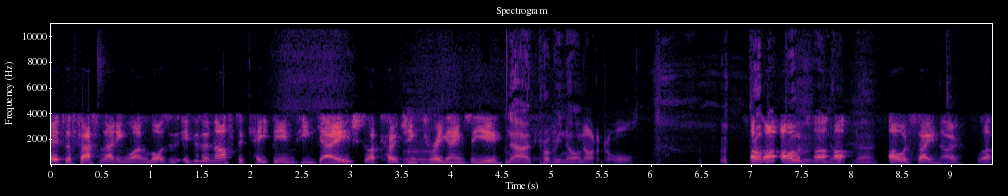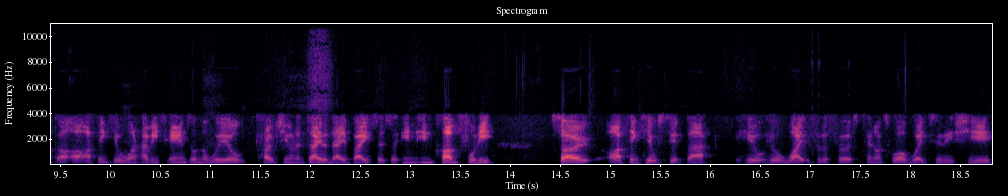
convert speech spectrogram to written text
It's a fascinating one, Loz. Is it enough to keep him engaged, like coaching Mm. three games a year? No, probably not. Not at all. Probably, I, I would, I, not. I- no. I would say no. Like I, I think he'll want to have his hands on the wheel, coaching on a day-to-day basis in, in club footy. So I think he'll sit back. He'll he'll wait for the first ten or twelve weeks of this year,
